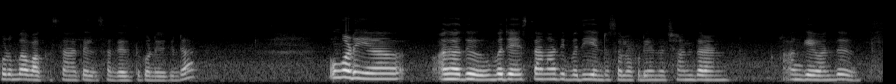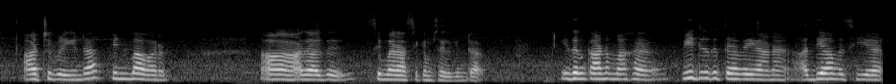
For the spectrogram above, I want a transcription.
குடும்ப வாக்குஸ்தானத்தில் சஞ்சரித்துக் கொண்டிருக்கின்றார். உங்களுடைய அதாவது உபஜயஸ்தானாதிபதி என்று சொல்லக்கூடிய அந்த சந்திரன் அங்கே வந்து ஆட்சி புரிகின்றார். பின்பு அவர் அதாவது சிம்மராசிக்கம் செல்கின்றார். இதன் காரணமாக வீட்டிற்கு தேவையான அத்தியாவசிய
